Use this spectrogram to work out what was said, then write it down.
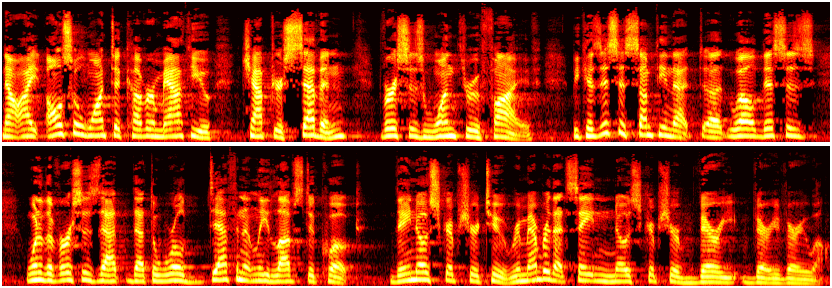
Now, I also want to cover Matthew chapter 7, verses 1 through 5, because this is something that, uh, well, this is one of the verses that, that the world definitely loves to quote. They know Scripture too. Remember that Satan knows Scripture very, very, very well.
